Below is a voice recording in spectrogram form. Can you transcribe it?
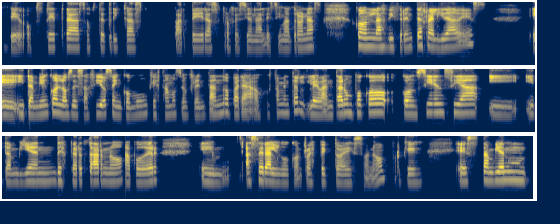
de obstetras, obstétricas, parteras, profesionales y matronas con las diferentes realidades eh, y también con los desafíos en común que estamos enfrentando para justamente levantar un poco conciencia y, también despertarnos a poder em, hacer algo con respecto a eso, ¿no? Porque es también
